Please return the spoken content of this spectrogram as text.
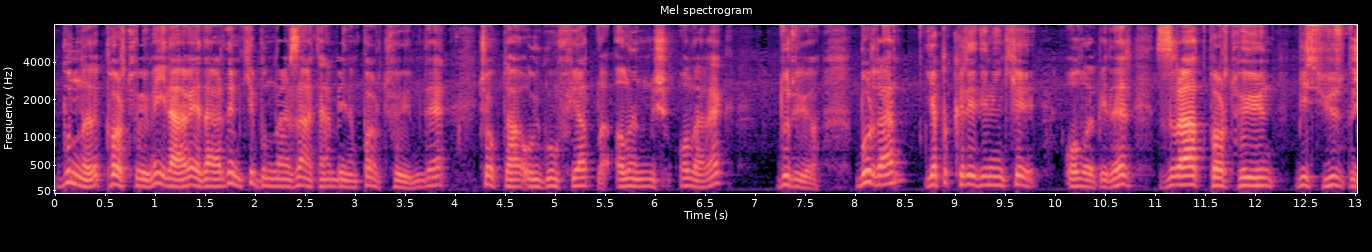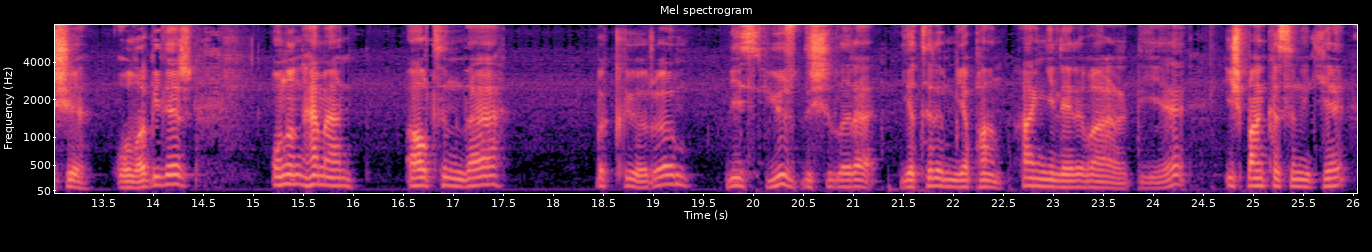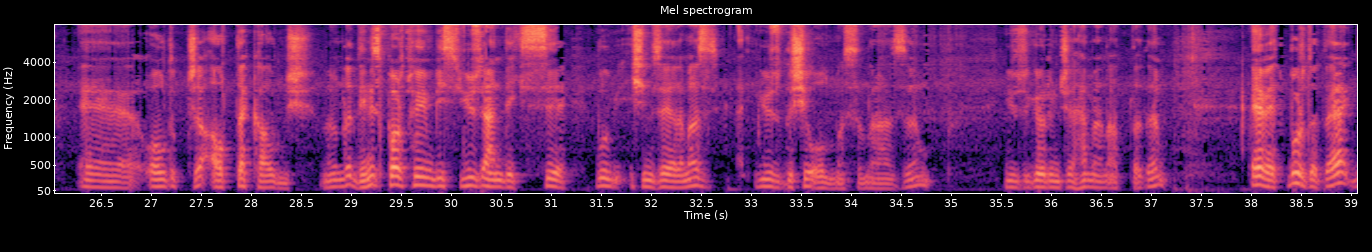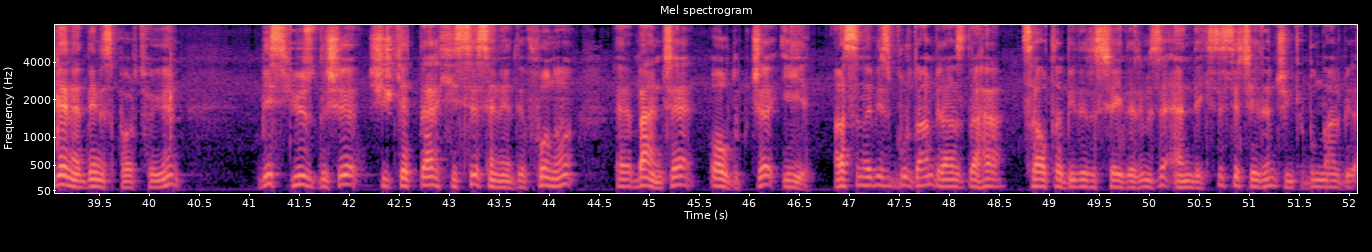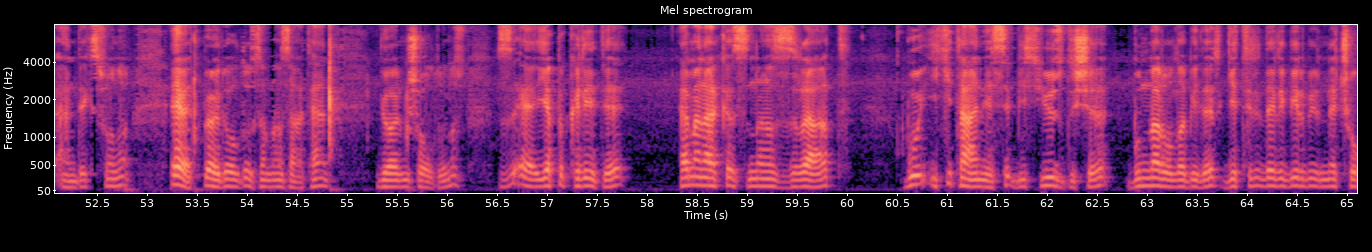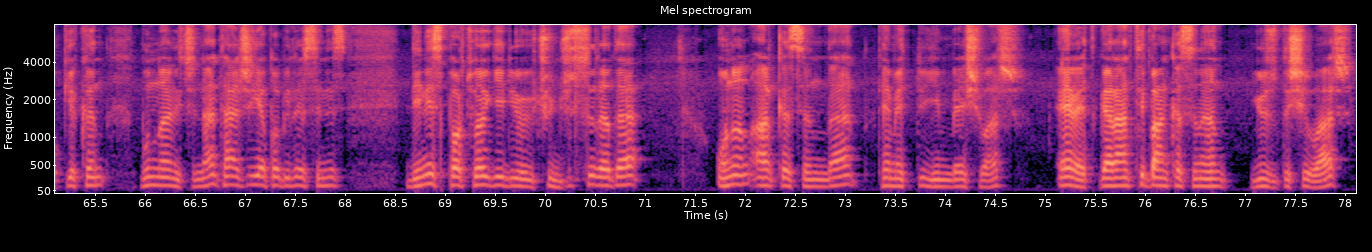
bunları portföyüme ilave ederdim ki bunlar zaten benim portföyümde çok daha uygun fiyatla alınmış olarak duruyor. Buradan yapı kredininki olabilir. Ziraat portföyün BIS yüz dışı olabilir. Onun hemen altında bakıyorum biz yüz dışılara yatırım yapan hangileri var diye İş Bankası'nınki e, oldukça altta kalmış durumda. Deniz portföyün biz 100 endeksi bu işimize yaramaz. Yüz dışı olması lazım. Yüzü görünce hemen atladım. Evet burada da gene deniz portföyün biz yüz dışı şirketler hisse senedi fonu e, bence oldukça iyi. Aslında biz buradan biraz daha saltabiliriz şeylerimizi endeksi seçelim. Çünkü bunlar bir endeks fonu. Evet böyle olduğu zaman zaten görmüş olduğunuz e, yapı kredi hemen arkasından ziraat bu iki tanesi biz yüz dışı bunlar olabilir. Getirileri birbirine çok yakın. Bunların içinden tercih yapabilirsiniz. Deniz portföy geliyor 3. sırada. Onun arkasından Temettü 25 var. Evet Garanti Bankası'nın yüz dışı var.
